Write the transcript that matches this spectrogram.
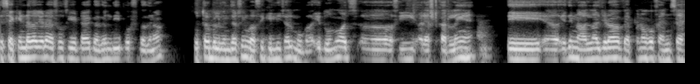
ਤੇ ਸੈਕਿੰਡ ਦਾ ਜਿਹੜਾ ਐਸੋਸੀਏਟ ਹੈ ਗਗਨਦੀਪ ਉਰਫ ਗਗਨਾ, ਪੁੱਤਰ ਬਲਵਿੰਦਰ ਸਿੰਘ, ਵਾਸੀ ਕਿੱਲੀ ਚਲ ਮੋਗਾ, ਇਹ ਦੋਨੋਂ ਅੱਜ ਅਸੀਂ ਅਰੈਸਟ ਕਰ ਲਏ ਹੈ ਤੇ ਇਹਦੇ ਨਾਲ ਨਾਲ ਜਿਹੜਾ ਵੈਪਨ ਆਫ ਆਫੈਂਸ ਹੈ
